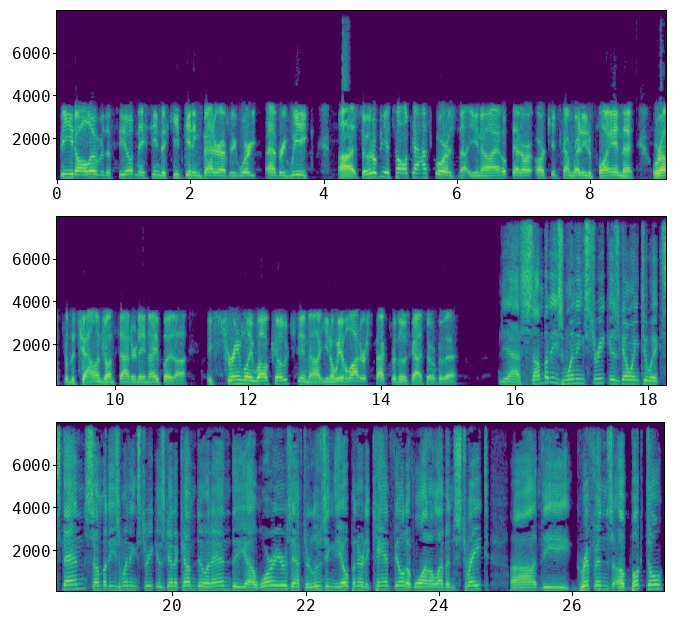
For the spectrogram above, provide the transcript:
speed all over the field, and they seem to keep getting better every work, every week. Uh, so it'll be a tall task for us. Uh, you know, I hope that our, our kids come ready to play and that we're up for the challenge on Saturday night. But uh, extremely well coached, and uh, you know, we have a lot of respect for those guys over there. Yeah, somebody's winning streak is going to extend. Somebody's winning streak is going to come to an end. The uh, Warriors, after losing the opener to Canfield, have won 11 straight. Uh, the Griffins of Buchtel,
